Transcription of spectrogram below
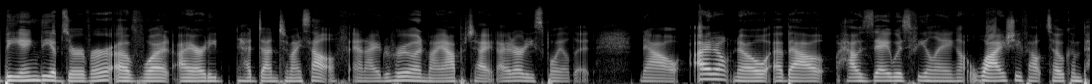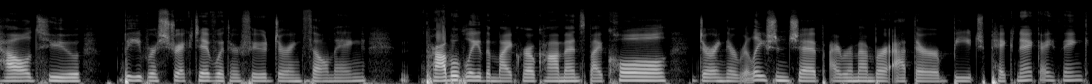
being the observer of what I already had done to myself and I'd ruined my appetite. I'd already spoiled it. Now, I don't know about how Zay was feeling, why she felt so compelled to be restrictive with her food during filming. Probably the micro comments by Cole during their relationship. I remember at their beach picnic, I think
